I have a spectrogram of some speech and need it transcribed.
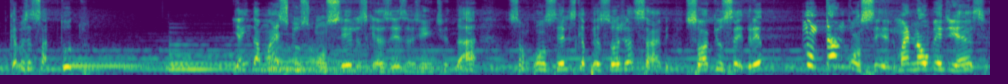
Porque já sabe tudo. E ainda mais que os conselhos que às vezes a gente dá, são conselhos que a pessoa já sabe. Só que o segredo não está no conselho, mas na obediência.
